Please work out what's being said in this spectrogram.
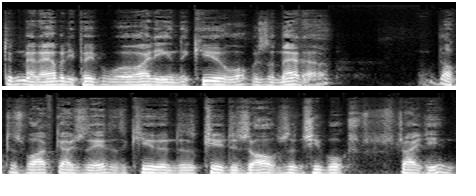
didn't matter how many people were waiting in the queue what was the matter. Doctor's wife goes to the head of the queue and the queue dissolves and she walks straight in.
